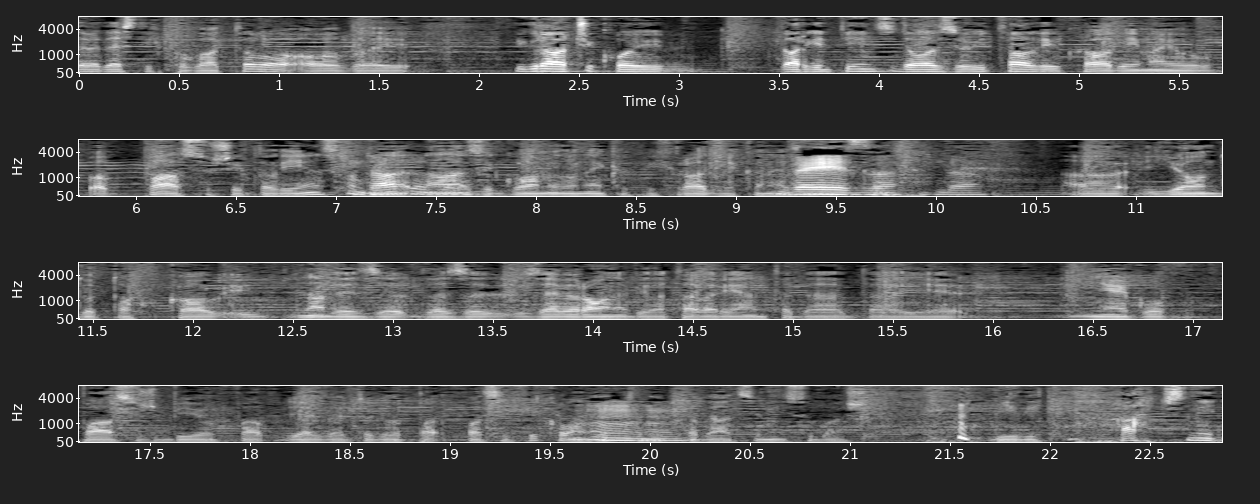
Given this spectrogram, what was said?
90-ih pogotovo, ovaj, igrači koji Argentinci dolaze u Italiju kao da imaju pasoš italijanski, Da, da, da. nalaze gomilu nekakvih rođaka, ne znam. Veza, da. A, I onda tako kao, i znam da je za, da za, za Verona bila ta varijanta da, da je njegov pasoš bio, fa, jel da je to bilo pa, falsifikovano, mm. -hmm. podaci nisu baš bili tačni.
